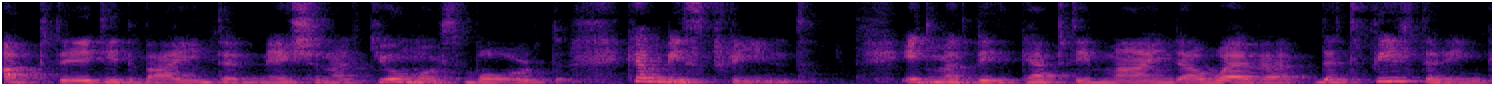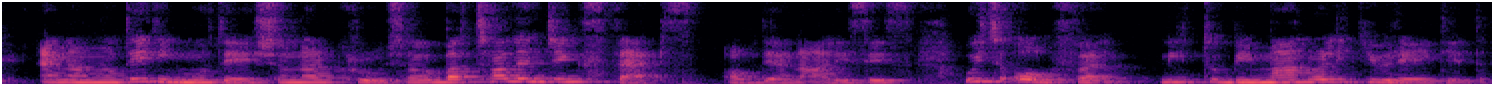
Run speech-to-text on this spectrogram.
updated by International Tumors Board can be screened. It must be kept in mind, however, that filtering and annotating mutation are crucial but challenging steps of the analysis, which often need to be manually curated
